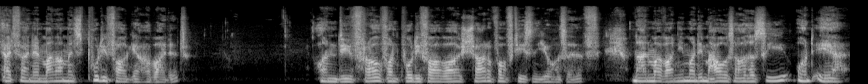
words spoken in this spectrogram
Der hat für einen Mann namens Potiphar gearbeitet. Und die Frau von Potiphar war scharf auf diesen Josef. Und einmal war niemand im Haus außer sie und er.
